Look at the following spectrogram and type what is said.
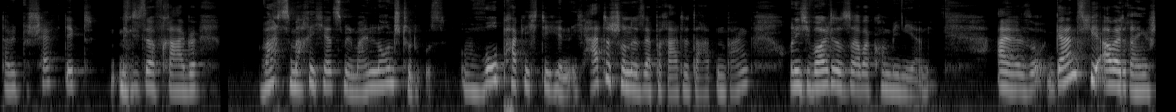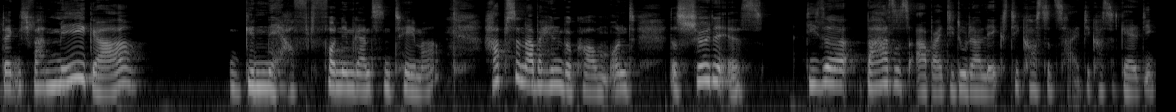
damit beschäftigt, mit dieser Frage, was mache ich jetzt mit meinen Launch-To-Dos? Wo packe ich die hin? Ich hatte schon eine separate Datenbank und ich wollte das aber kombinieren. Also ganz viel Arbeit reingesteckt. Ich war mega genervt von dem ganzen Thema, hab's dann aber hinbekommen und das Schöne ist, diese Basisarbeit, die du da legst, die kostet Zeit, die kostet Geld, die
